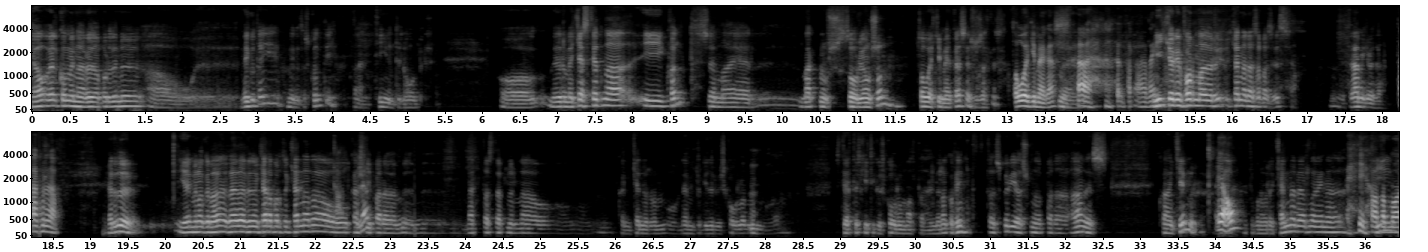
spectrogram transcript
Já, velkomin að Rauðaborðinu á uh, miðgudagi, miðgudagskvöldi, það er 10. november. Og við erum með gest hérna í kvöld sem er eh, Magnús Þór Jónsson, þó ekki Megas eins og sagtir. Þó ekki Megas. Bara. Nýkjörinn formaður kennaraðsabansins, það er mikið við það. Takk fyrir það. Herðu, ég langar að ræða við um kjærabart og kennara og Já, kannski vel. bara um, um mentastöfnuna og hvernig kennurum og nefndur líður við skólanum Mm. og stjættaskiptingu skólum og allt það. En mér langar fint að spyrja svona bara aðeins hvaðan kemur. Já, Þetta er búin að vera kennari allavega já það má,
